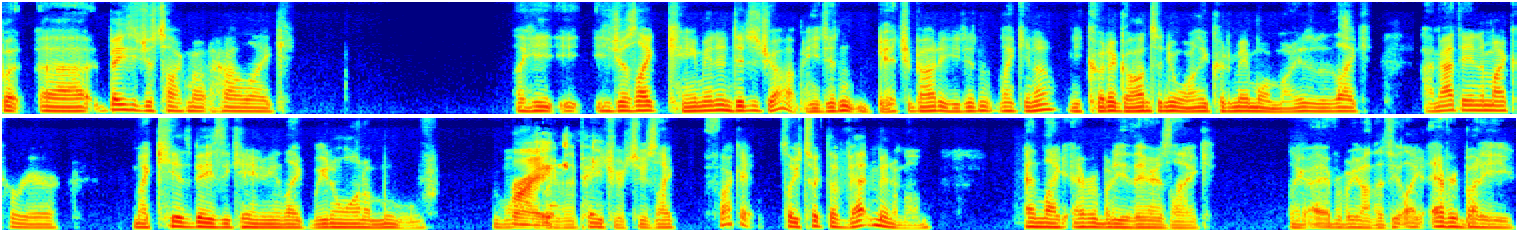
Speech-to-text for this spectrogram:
but uh, basically just talking about how like, like he, he just like came in and did his job. He didn't bitch about it. He didn't like you know he could have gone to New Orleans. He could have made more money. It was like I'm at the end of my career. My kids basically came to me like we don't want to move. We want Right. the Patriots. He's like fuck it. So he took the vet minimum, and like everybody there is like, like everybody on the team, like everybody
